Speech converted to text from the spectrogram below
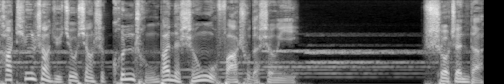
它听上去就像是昆虫般的生物发出的声音。说真的，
